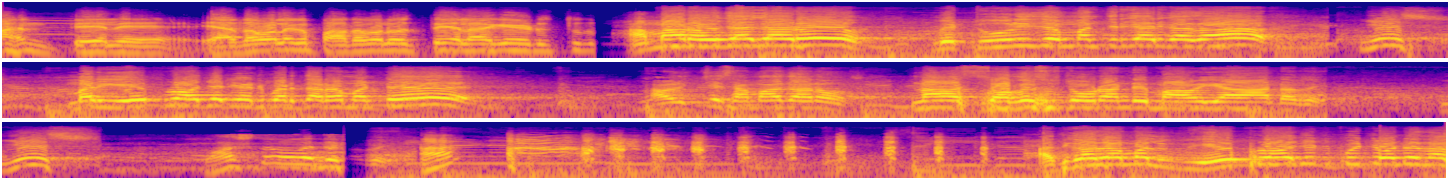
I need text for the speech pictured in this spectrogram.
అంతేలే. ఎదవలకు పదవులు వస్తే ఇలాగే ఏడుస్తుంది? అమ్మా రోజా గారు మీరు టూరిజం మంత్రి గారు కదా? ఎస్ మరి ఏ ప్రాజెక్ట్ ఎటు పెడతారామంటే ఆవిడ ఇచ్చే సమాధానం నా సొగసు చూడండి మావయ్య అంటది. ఎస్ అది కాదమ్మా నువ్వు ఏ ప్రాజెక్ట్ పెట్టావంటే నా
